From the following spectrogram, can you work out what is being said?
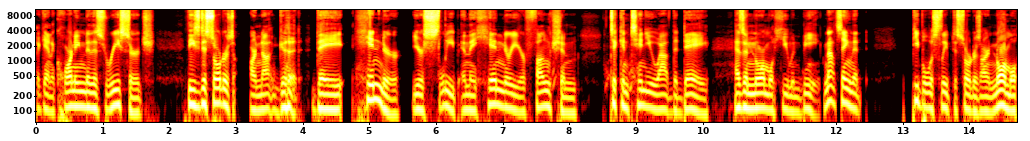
again, according to this research, these disorders are not good. They hinder your sleep and they hinder your function to continue out the day as a normal human being. not saying that people with sleep disorders aren't normal,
